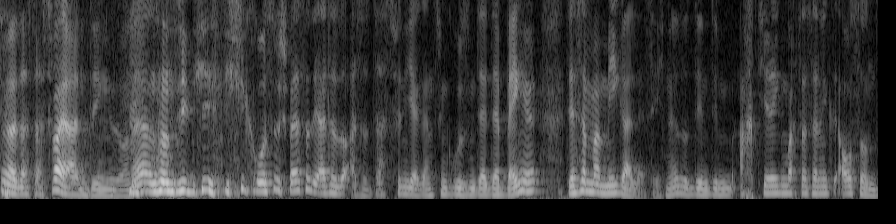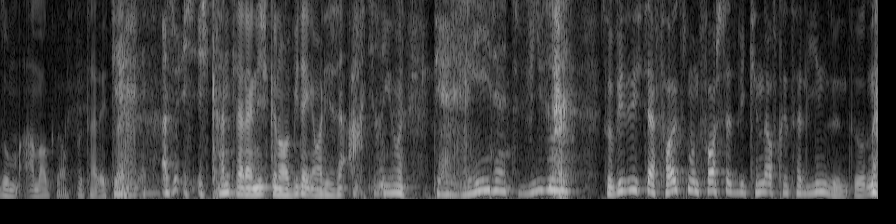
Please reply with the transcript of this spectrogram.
Ja, das, das war ja ein Ding so, ne? Und die, die, die große Schwester, die alte so, also das finde ich ja ganz schön gruselig. Der, der Bengel, der ist ja mal mega lässig, ne? So dem, dem Achtjährigen macht das ja nichts so in so einem Amoklauf beteiligt Der, also ich, ich kann es leider nicht genau wiedergeben, aber dieser achtjährige Junge, der redet wie so ein... So wie sich der Volksmund vorstellt, wie Kinder auf Ritalin sind. So, ne?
